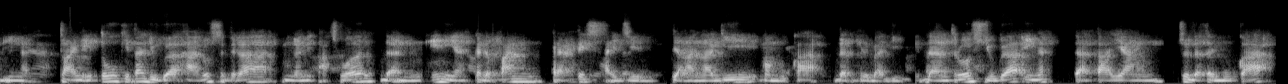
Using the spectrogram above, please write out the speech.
diingat. Selain itu kita juga harus segera mengganti password dan ini ya ke depan practice hygiene. Jangan lagi membuka data pribadi. Dan terus juga ingat data yang sudah terbuka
